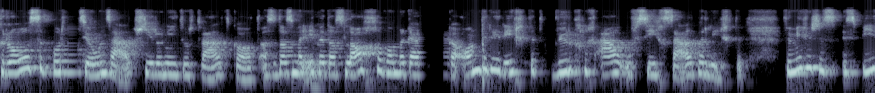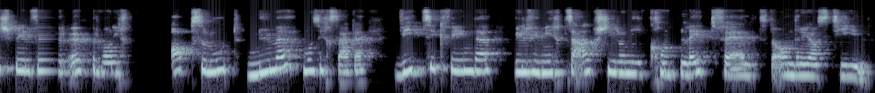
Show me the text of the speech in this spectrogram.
grossen Portion Selbstironie durch die Welt geht. Also, dass man eben das Lachen, das man gegen andere richtet, wirklich auch auf sich selber richtet. Für mich ist es ein Beispiel für jemanden, wo ich absolut nicht mehr, muss ich sagen, witzig finde, weil für mich die Selbstironie komplett fehlt, der Andreas Thiel.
